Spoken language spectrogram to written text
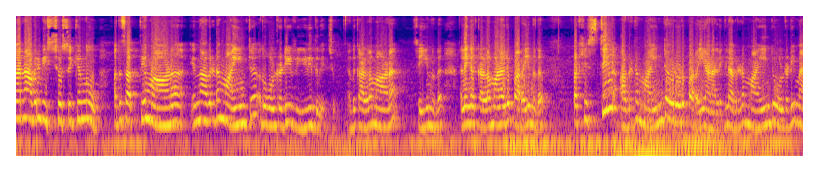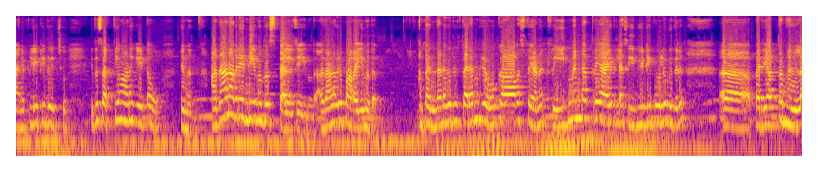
കാരണം അവർ വിശ്വസിക്കുന്നു അത് സത്യമാണ് എന്ന് അവരുടെ മൈൻഡ് അത് ഓൾറെഡി റീഡ് ചെയ്ത് വെച്ചു. അത് കള്ളമാണ് ചെയ്യുന്നത് അല്ലെങ്കിൽ കള്ളമാണ് അവർ പറയുന്നത്. പക്ഷെ സ്റ്റിൽ അവരുടെ മൈൻഡ് അവരോട് പറയുകയാണ്. അല്ലെങ്കിൽ അവരുടെ മൈൻഡ് ഓൾറെഡി മാനിപ്പുലേറ്റ് ചെയ്ത് വെച്ചു. ഇത് സത്യമാണ് കേട്ടോ എന്ന്. അതാണ് അവർ ചെയ്യുന്നത്? സ്പെൽ ചെയ്യുന്നത്. അതാണ് അവർ പറയുന്നത്. അപ്പൊ എന്താണ് ഇതൊരു തരം രോഗാവസ്ഥയാണ്? ട്രീറ്റ്മെന്റ് അത്ര ആയിട്ടില്ല. സി ബി ടി പോലും ഇതിന് പര്യാപ്തമല്ല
